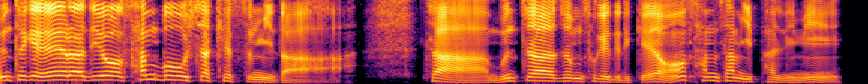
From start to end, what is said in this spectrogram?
윤택의 라디오 3부 시작했습니다. 자, 문자 좀 소개해 드릴게요. 3328님이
